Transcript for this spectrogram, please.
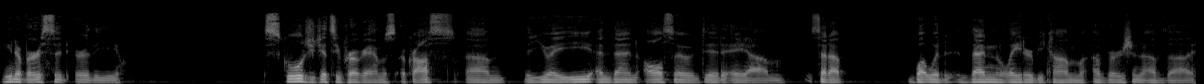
university or the school jiu-jitsu programs across um, the UAE, and then also did a um, set up what would then later become a version of the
